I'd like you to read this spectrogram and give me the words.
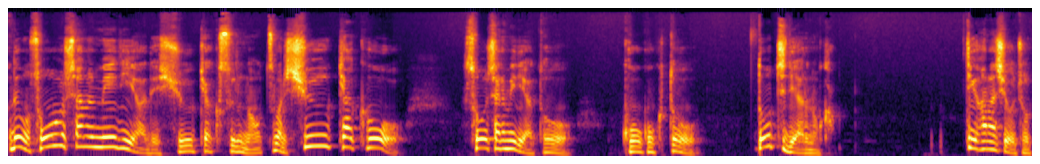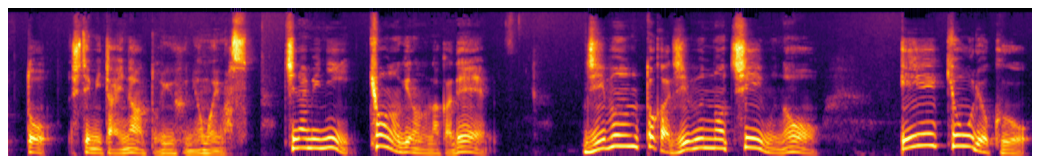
でもソーシャルメディアで集客するの？つまり集客をソーシャルメディアと広告とどっちでやるのか？っていう話をちょっとしてみたいなというふうに思います。ちなみに今日の議論の中で自分とか自分のチームの影響力を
